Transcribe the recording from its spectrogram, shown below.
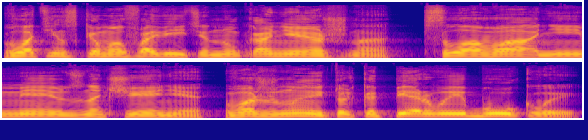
в латинском алфавите. Ну, конечно, слова не имеют значения. Важны только первые буквы.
